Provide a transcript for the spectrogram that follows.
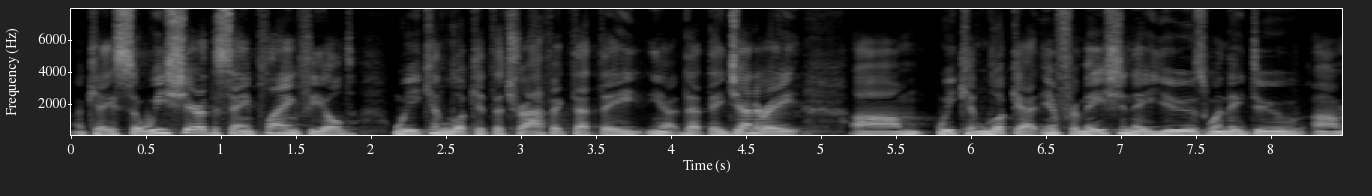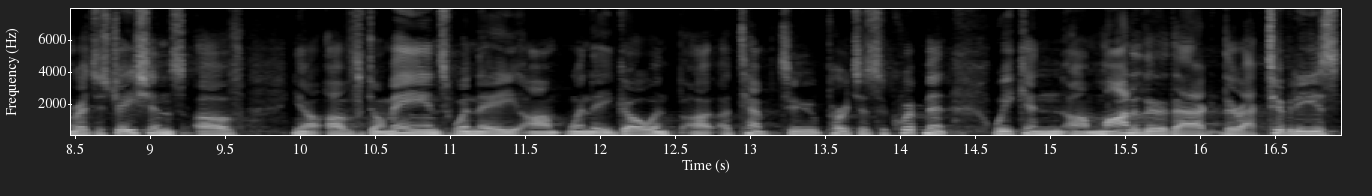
Okay, so we share the same playing field. We can look at the traffic that they, you know, that they generate. Um, we can look at information they use when they do um, registrations of, you know, of domains, when they, um, when they go and uh, attempt to purchase equipment. We can um, monitor that, their activities.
